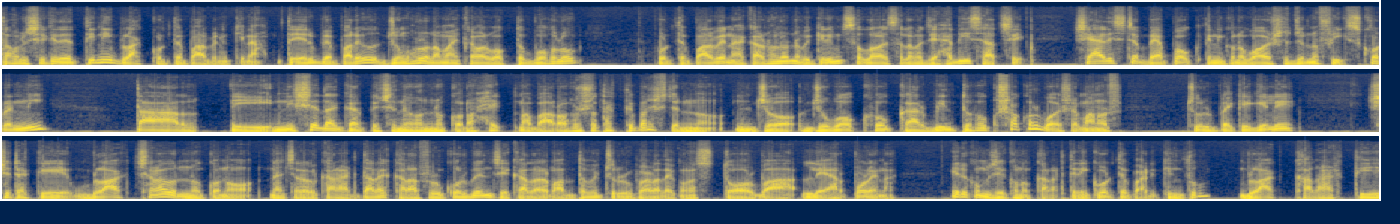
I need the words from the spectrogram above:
তাহলে সেক্ষেত্রে তিনি ব্লাক করতে পারবেন কিনা? তো এর ব্যাপারেও জমহুর ওলামা ইকরামের বক্তব্য হলো, করতে পারবে না। কারণ হলো নবী করিম সাল্লাহ সাল্লামের যে হাদিস আছে সেই হাদিসটা ব্যাপক। তিনি কোনো বয়সের জন্য ফিক্স করেননি। তার এই নিষেধাজ্ঞার পেছনে অন্য কোনো হেকমা বা রহস্য থাকতে পারে। সেজন্য যুবক হোক আর বৃদ্ধ হোক, সকল বয়সের মানুষ চুল পেকে গেলে সেটাকে ব্ল্যাক ছাড়া অন্য কোনো ন্যাচারাল কালার দ্বারা কালারফুল করবেন। যে কালার মাধ্যমে চুল পাড়াতে কোনো স্তর বা লেয়ার পড়ে না। এরকম যে কোনো কালার তিনি করতে পারেন। কিন্তু ব্ল্যাক কালার দিয়ে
